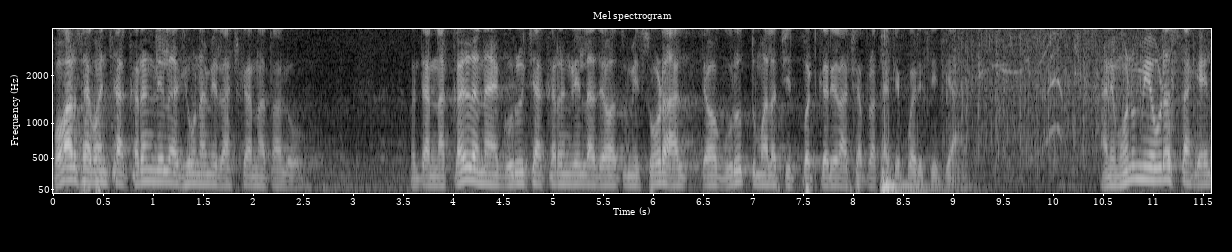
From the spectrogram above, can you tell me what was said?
पवार साहेबांच्या करंगलीला घेऊन आम्ही राजकारणात आलो. पण त्यांना कळलं नाही गुरुच्या करंगलीला जेव्हा तुम्ही सोडाल तेव्हा गुरु तुम्हाला चितपट करेल अशा प्रकारची परिस्थिती आहे. आणि म्हणून मी एवढंच सांगेल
